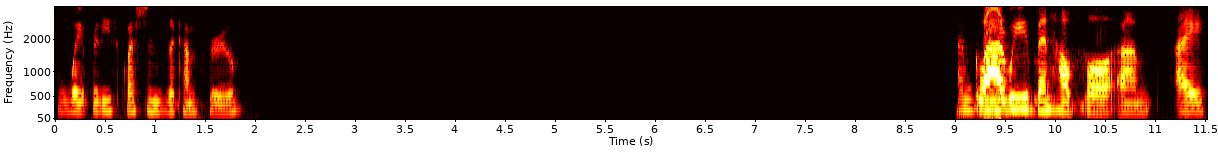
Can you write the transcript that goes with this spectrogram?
We'll wait for these questions to come through. I'm glad we've been helpful. Um, I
